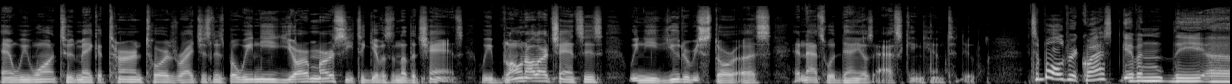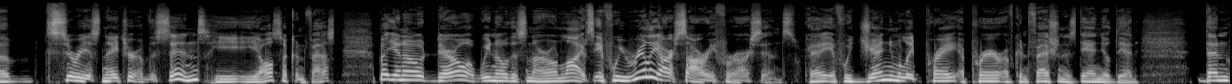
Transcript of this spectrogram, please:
and we want to make a turn towards righteousness, but we need your mercy to give us another chance. We've blown all our chances. We need you to restore us. And that's what Daniel's asking him to do. It's a bold request given the uh, serious nature of the sins he, he also confessed. But you know, Daryl, we know this in our own lives. If we really are sorry for our sins, okay, if we genuinely pray a prayer of confession as Daniel did, then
